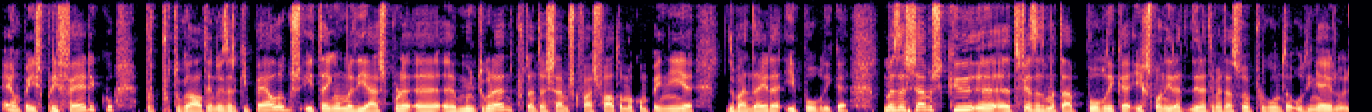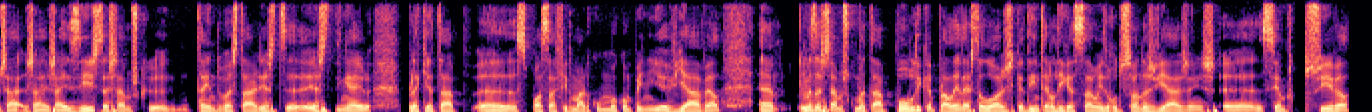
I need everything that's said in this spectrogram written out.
é um país periférico, porque Portugal tem dois arquipélagos e tem uma diáspora uh, uh, muito grande, portanto achamos que faz falta uma companhia de bandeira e pública. Mas achamos que a defesa de uma TAP pública, e respondo diretamente à sua pergunta, o dinheiro já, já, já existe, achamos que tem de bastar este, este dinheiro para que a TAP se possa afirmar como uma companhia viável, mas achamos uma TAP pública, para além desta lógica de interligação e de redução das viagens uh, sempre que possível,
